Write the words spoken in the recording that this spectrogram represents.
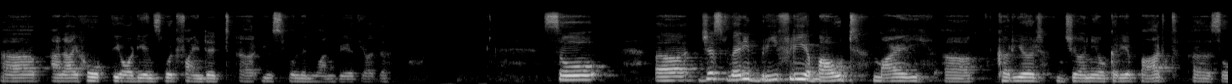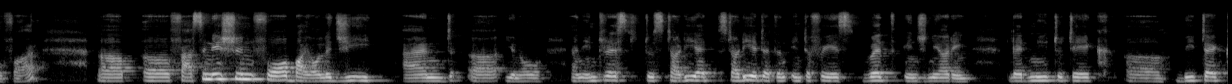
and I hope the audience would find it useful in one way or the other. So uh, just very briefly about my uh, career journey or career path uh, so far. Uh, fascination for biology and uh, you know an interest to study it study it at an interface with engineering led me to take uh, BTech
